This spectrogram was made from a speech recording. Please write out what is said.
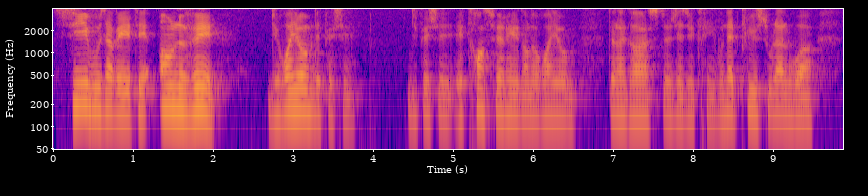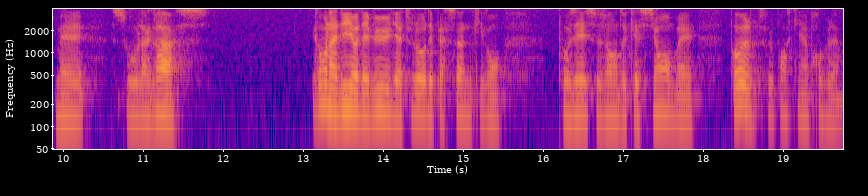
si vous avez été enlevés du royaume des péchés, du péché, et transférés dans le royaume de la grâce de Jésus-Christ. Vous n'êtes plus sous la loi, mais sous la grâce. Et comme on a dit au début, il y a toujours des personnes qui vont poser ce genre de questions, mais Paul, je pense qu'il y a un problème.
